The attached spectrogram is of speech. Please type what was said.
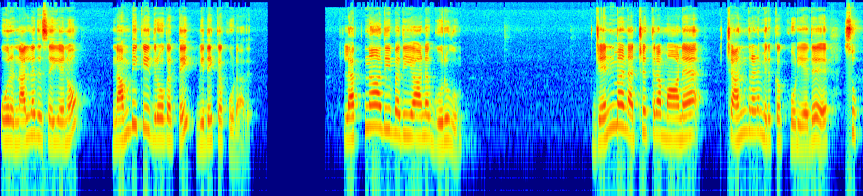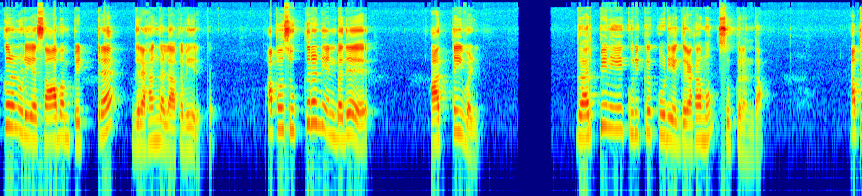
ஒரு நல்லது செய்யணும் நம்பிக்கை துரோகத்தை விதைக்கக்கூடாது லக்னாதிபதியான குருவும் ஜென்ம நட்சத்திரமான சந்திரனும் இருக்கக்கூடியது சுக்கரனுடைய சாபம் பெற்ற கிரகங்களாகவே இருக்குது அப்போ சுக்கிரன் என்பது அத்தை வழி. கர்ப்பிணியை குறிக்கக்கூடிய கிரகமும் சுக்கிரன் தான் அப்போ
